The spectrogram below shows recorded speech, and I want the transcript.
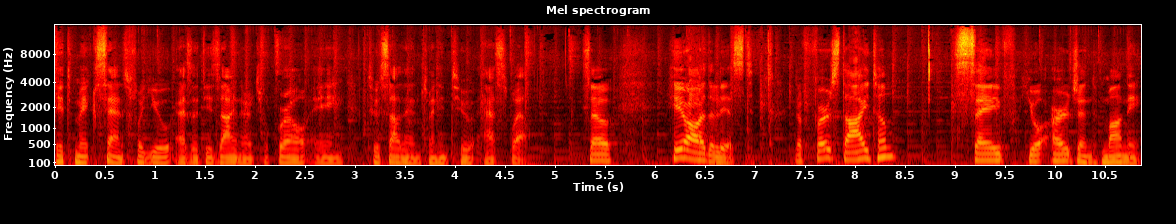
it makes sense for you as a designer to grow in 2022 as well. So here are the list. The first item, save your urgent money.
